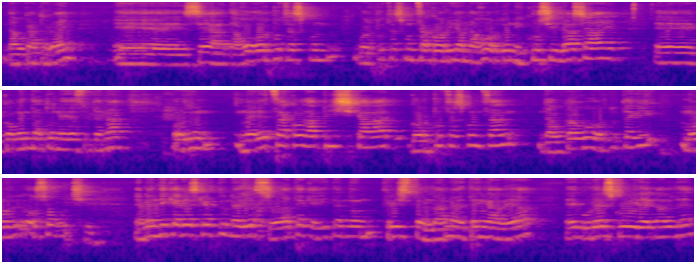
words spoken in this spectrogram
daukat orain, e, zea, dago gorputz hezkun- gorputz hezkuntzako horrian dago, orduan ikusi lasai, e, komentatu nahi dezutena, orduan, niretzako da pixka bat gorputz hezkuntzan daukagu ordutegi oso gutxi. Hemendik ere eskertu nahi ez, zoatek egiten duen kriston lana etengabea, e, gure eskubideen alde,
